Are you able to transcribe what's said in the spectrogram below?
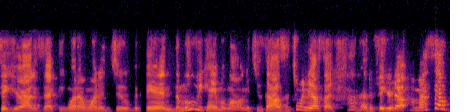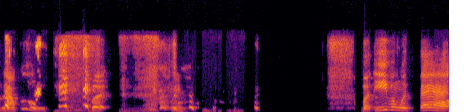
figure out exactly what I want to do. But then the movie came along in 2020. I was like, I gotta figure it out for myself now. Cool. But but even with that,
